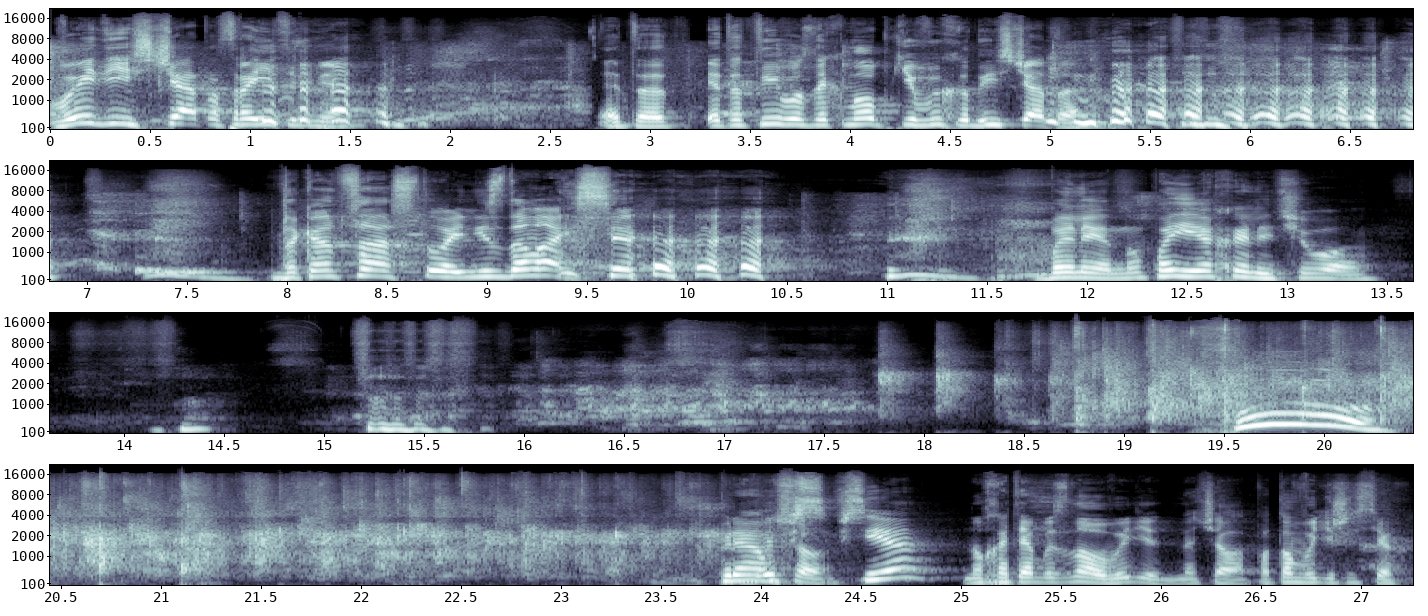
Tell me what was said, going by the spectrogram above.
Выйди из чата с родителями. Это, это ты возле кнопки выхода из чата. До конца стой, не сдавайся. Блин, ну поехали, чего? Фу! Прям вс- все? Ну хотя бы снова выйди для начала, потом выйдешь из всех.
